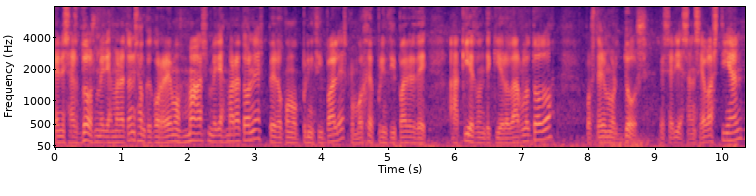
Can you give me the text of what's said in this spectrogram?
en esas dos medias maratones, aunque correremos más medias maratones, pero como principales, como ejes principales de aquí es donde quiero darlo todo, pues tenemos dos, que sería San Sebastián,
